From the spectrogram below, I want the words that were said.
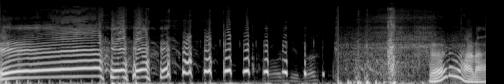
এ আরে বাড়া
